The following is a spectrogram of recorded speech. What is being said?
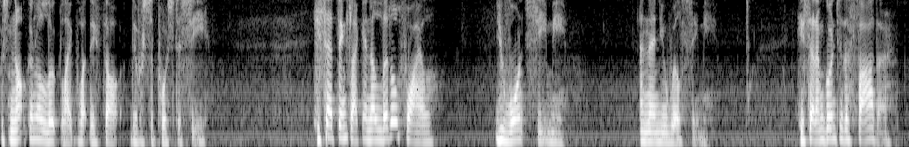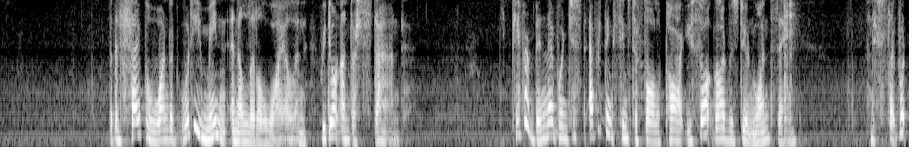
was not going to look like what they thought they were supposed to see. He said things like, In a little while, you won't see me, and then you will see me. He said, I'm going to the Father. But the disciple wondered, What do you mean in a little while? And we don't understand. Have you ever been there when just everything seems to fall apart? You thought God was doing one thing, and it's just like, what,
